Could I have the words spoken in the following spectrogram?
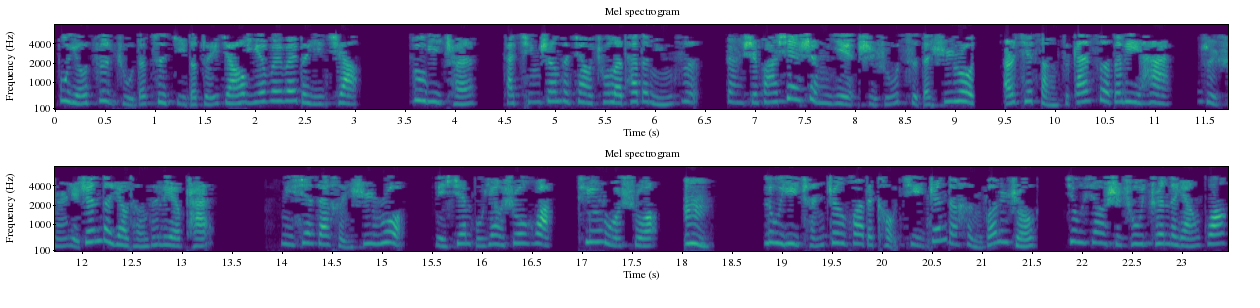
不由自主的自己的嘴角也微微的一翘。陆亦辰，他轻声的叫出了他的名字。但是发现声音是如此的虚弱，而且嗓子干涩的厉害，嘴唇也真的要疼的裂开。你现在很虚弱，你先不要说话，听我说。嗯，陆亦辰这话的口气真的很温柔，就像是初春的阳光。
